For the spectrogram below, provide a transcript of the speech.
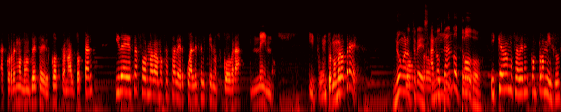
acordémonos de ese del costo anual total, y de esa forma vamos a saber cuál es el que nos cobra menos. Y punto número tres. Número tres, anotando todo. ¿Y qué vamos a ver en compromisos?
